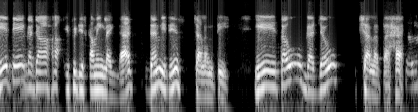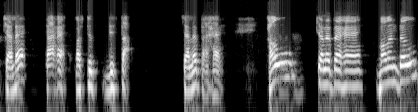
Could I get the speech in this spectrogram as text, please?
एते गजाः if it is coming like that then it is चलन्ति। एतौ गजौ चलतः। चलतः। फस्ट् दिस्ता। चलतः। हौ चलतः। भवन्तौ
